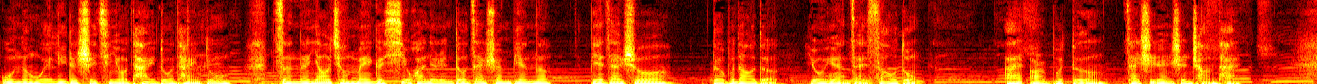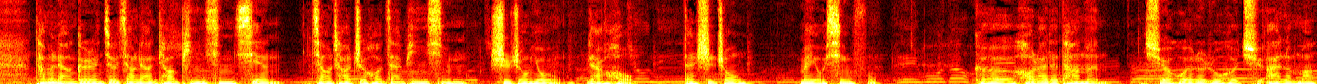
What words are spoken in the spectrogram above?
无能为力的事情有太多太多，怎能要求每个喜欢的人都在身边呢？别再说得不到的永远在骚动，爱而不得才是人生常态。他们两个人就像两条平行线交叉之后再平行，始终有然后，但始终没有幸福。可后来的他们学会了如何去爱了吗？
